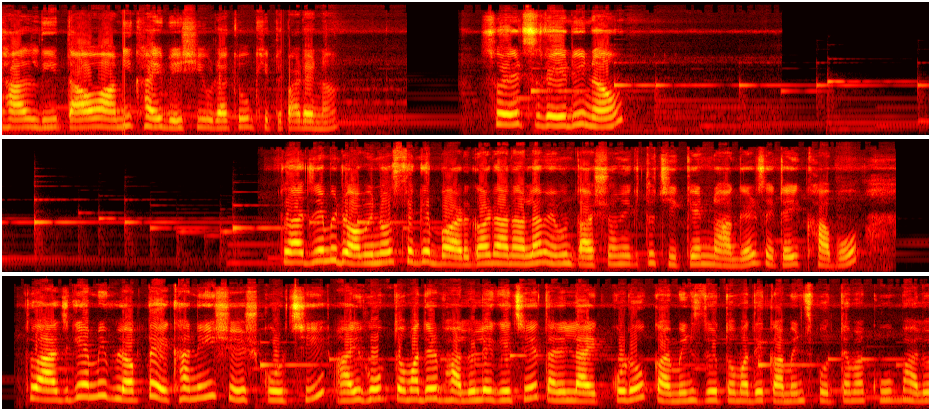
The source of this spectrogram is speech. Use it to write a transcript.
ঝাল দিই, তাও আমি খাই বেশি, ওরা কেউ খেতে পারে না। সো ইটস রেডি নাও তো আজ আমি ডমিনোস থেকে বার্গার আনালাম এবং তার সঙ্গে একটু চিকেন নাগেটস এটাই খাব। তো আজকে আমি ব্লগটা এখানেই শেষ করছি। আই হোপ তোমাদের ভালো লেগেছে, তাহলে লাইক করো কমেন্টস দিও তোমাদের কমেন্টস পড়তে আমার খুব ভালো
